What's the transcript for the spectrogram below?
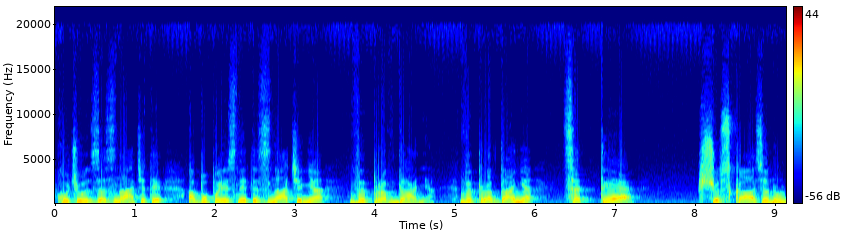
Хочу зазначити або пояснити значення виправдання. Виправдання це те, що сказано,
